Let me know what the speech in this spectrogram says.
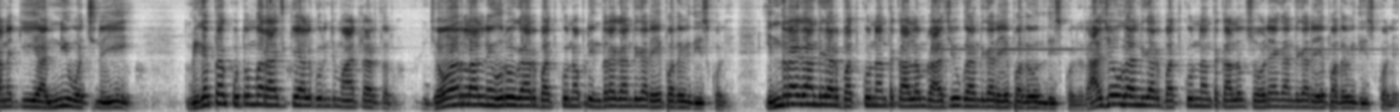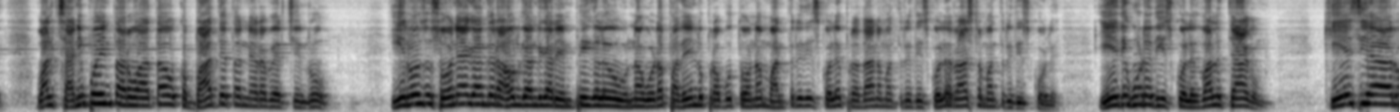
తనకి అన్నీ వచ్చినాయి. మిగతా కుటుంబ రాజకీయాల గురించి మాట్లాడతారు. జవహర్లాల్ నెహ్రూ గారు బతుకున్నప్పుడు ఇందిరాగాంధీ గారు ఏ పదవి తీసుకోలేదు ఇందిరాగాంధీ గారు బతుకున్నంత కాలం రాజీవ్ గాంధీ గారు ఏ పదవులు తీసుకోలేదు రాజీవ్ గాంధీ గారు బతుకున్నంత కాలం సోనియా గాంధీ గారు ఏ పదవి తీసుకోలేదు వాళ్ళు చనిపోయిన తర్వాత ఒక బాధ్యతను నెరవేర్చిండ్రు. ఈరోజు సోనియా గాంధీ రాహుల్ గాంధీ గారు ఎంపీలు ఉన్నా కూడా పదేళ్ళు ప్రభుత్వం మంత్రి తీసుకోలే ప్రధానమంత్రి తీసుకోలే రాష్ట్ర మంత్రి తీసుకోలే. ఏది కూడా తీసుకోలేదు. వాళ్ళ త్యాగం. కేసీఆర్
